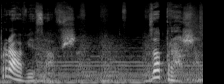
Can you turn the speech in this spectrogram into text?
prawie zawsze. Zapraszam.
